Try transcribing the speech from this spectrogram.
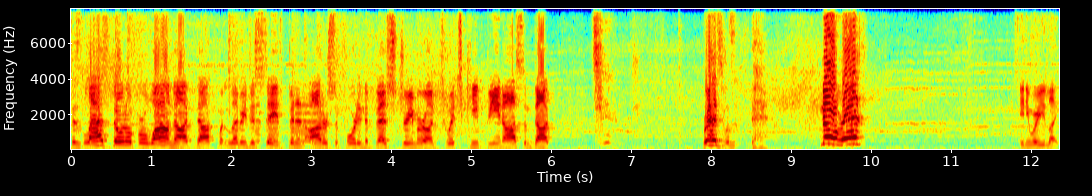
This last dono for a while now, Doc. But let me just say, it's been an honor supporting the best streamer on Twitch. Keep being awesome, Doc. Rez was. No, Rez. Anywhere you like.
